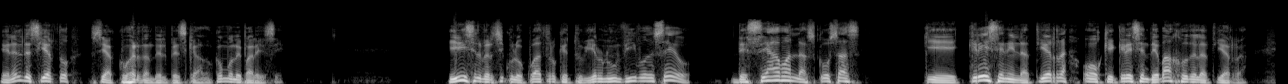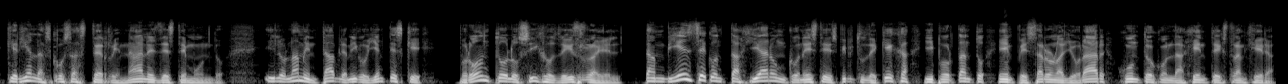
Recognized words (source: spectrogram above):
en el desierto se acuerdan del pescado. ¿Cómo le parece? Y dice el versículo 4 que tuvieron un vivo deseo deseaban las cosas que crecen en la tierra o que crecen debajo de la tierra. Querían las cosas terrenales de este mundo. Y lo lamentable, amigo oyente, es que pronto los hijos de Israel también se contagiaron con este espíritu de queja y por tanto empezaron a llorar junto con la gente extranjera.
